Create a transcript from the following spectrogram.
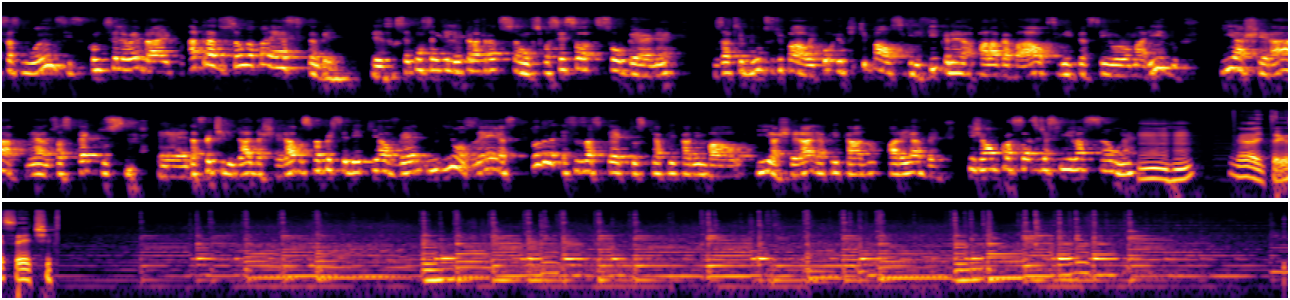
essas nuances quando você lê o hebraico. A tradução aparece também. Você consegue ler pela tradução. Se você souber, né, os atributos de Baal. E, o que, que Baal significa, né? A palavra Baal, que significa senhor ou marido, e a Xerá, né, os aspectos é, da fertilidade da Xerá, você vai perceber que a Vé, em Oséias, todos esses aspectos que é aplicado em Baal e a Xerá é aplicado para Yahvé, que já é um processo de assimilação, né? Uhum. É, interessante.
